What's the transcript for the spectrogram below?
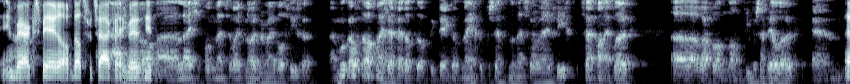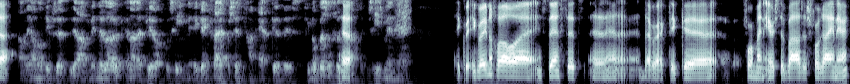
in ah. werksferen of dat soort zaken. Ja, ik, weet het niet. Een, een lijstje van mensen waar je nooit meer mee wil vliegen. Dan moet ik over het algemeen zeggen dat, dat ik denk dat 90% van de mensen waar je mee vliegt, het zijn gewoon echt leuk. waarvan dan 10% heel leuk. En ja. aan die andere 10% ja, minder leuk. En dan heb je nog misschien, ik denk 5% die gewoon echt kut is. Vind ik nog best wel veel ja. eigenlijk, precies minder. Ik, ik weet nog wel uh, in Stansted, uh, daar werkte ik voor mijn eerste basis voor Reiner,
